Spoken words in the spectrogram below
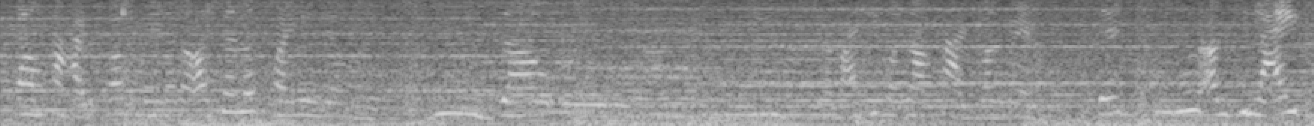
तें आमकां हाडपाक मेळना अचानक पाणी येयल्यामुळे दूध जावं भाजी पालो आमकां हाडपाक मेळना तेच करून आमची लायट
